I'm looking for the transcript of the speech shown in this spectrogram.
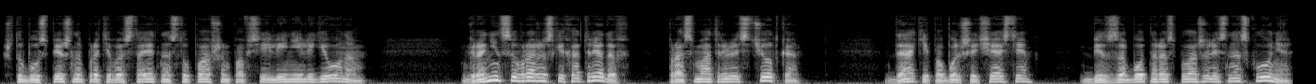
чтобы успешно противостоять наступавшим по всей линии легионам. Границы вражеских отрядов просматривались четко. Даки, по большей части, беззаботно расположились на склоне.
